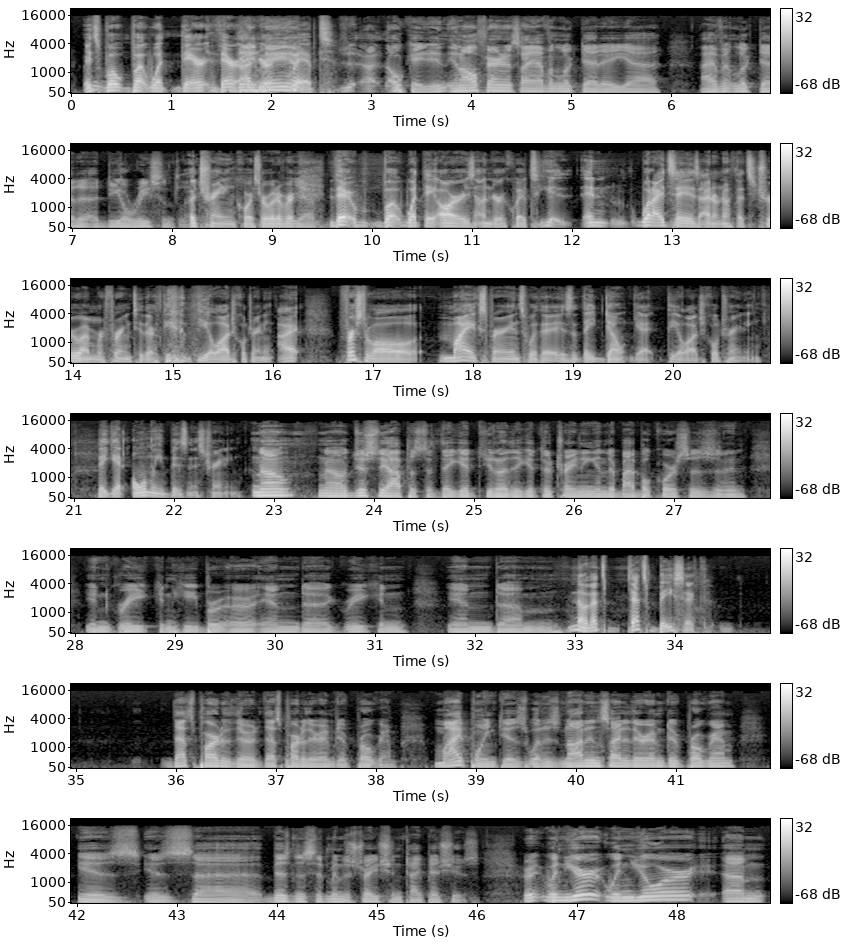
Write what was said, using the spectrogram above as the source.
It's but but what they're they're They under have- equipped. Uh, okay, in, in all fairness, I haven't looked at a uh, I haven't looked at a, a deal recently. A training course or whatever. yeah, They're, but what they are is under equipped. And what I'd say is, I don't know if that's true. I'm referring to their the- theological training. I, first of all, my experience with it is that they don't get theological training. They get only business training. no, no, just the opposite. They get you know they get their training in their Bible courses and in, in Greek and Hebrew uh, and uh, Greek and and um, No, that's that's basic. That's part of their that's part of their MDiv program. My point is, what is not inside of their MDiv program is is uh, business administration type issues. When you're when you're um,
